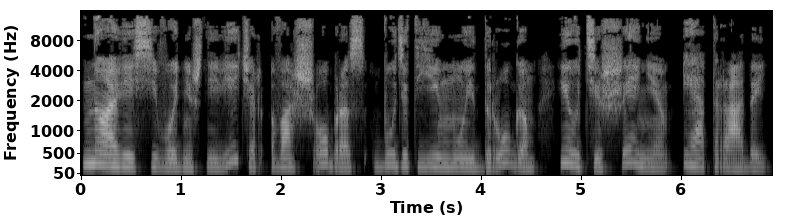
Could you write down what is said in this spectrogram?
Ну а весь сегодняшний вечер ваш образ будет ему и другом, и утешением, и отрадой.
